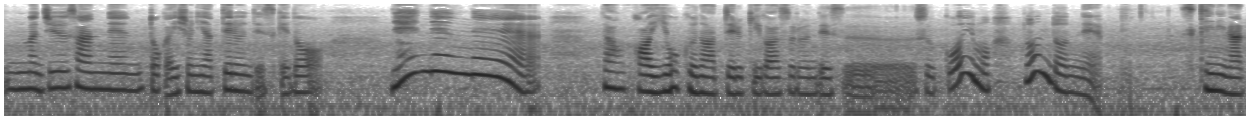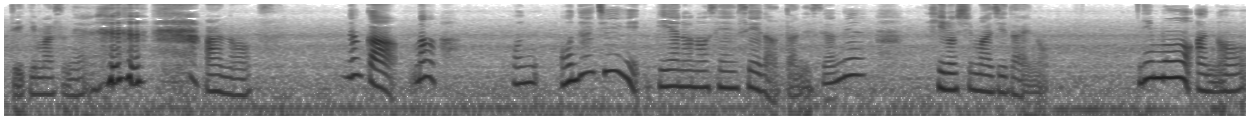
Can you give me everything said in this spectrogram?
まあ13年とか一緒にやってるんですけど年々ねなんか良くなってる気がするんです。すごいもうどんどんね好きになっていきますね。あのなんかまあ同じピアノの先生だったんですよね。広島時代の。でもあの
